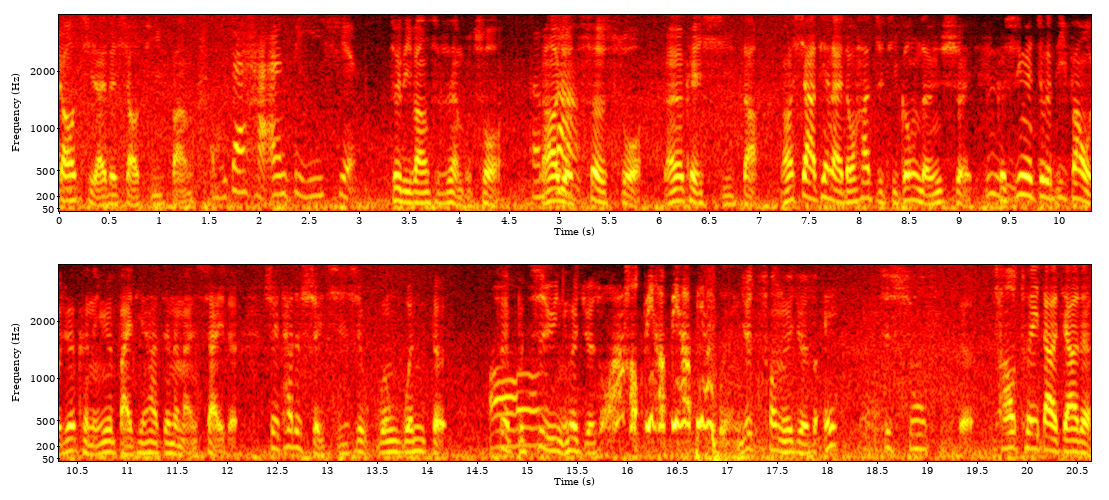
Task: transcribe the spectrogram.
高起来的小堤防。我们在海岸第一线，这个地方是不是很不错？然后有厕所，然后又可以洗澡。然后夏天来的话，它只提供冷水。嗯可是因为这个地方，我觉得可能因为白天它真的蛮晒的，所以它的水其实是温温的，所以不至于你会觉得说啊好冰好冰好冰好冰，你就冲你会觉得说哎是舒服的，超推大家的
